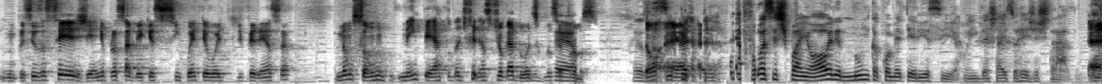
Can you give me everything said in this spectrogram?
Não precisa ser gênio para saber que esses 58 de diferença não são nem perto da diferença de jogadores que você é, trouxe. Então, se é, fosse espanhol, ele nunca cometeria esse erro em deixar isso registrado. É.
